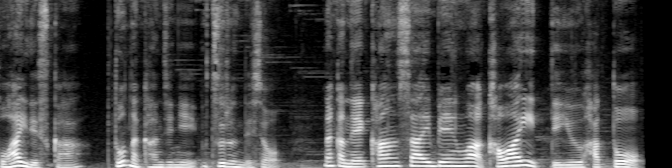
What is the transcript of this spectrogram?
怖いですか？どんな感じに映るんでしょう？なんかね関西弁は可愛いっていう派と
